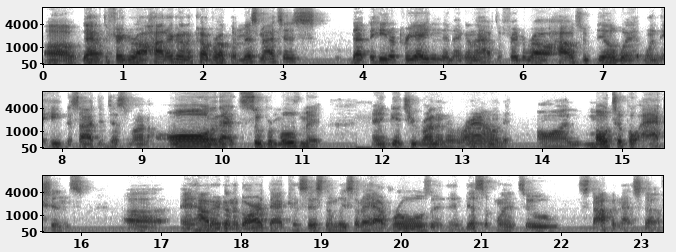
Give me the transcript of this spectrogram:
uh, they have to figure out how they're going to cover up the mismatches that the Heat are creating, and they're going to have to figure out how to deal with when the Heat decide to just run all of that super movement and get you running around on multiple actions uh, and how they're going to guard that consistently so they have rules and, and discipline to stopping that stuff.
